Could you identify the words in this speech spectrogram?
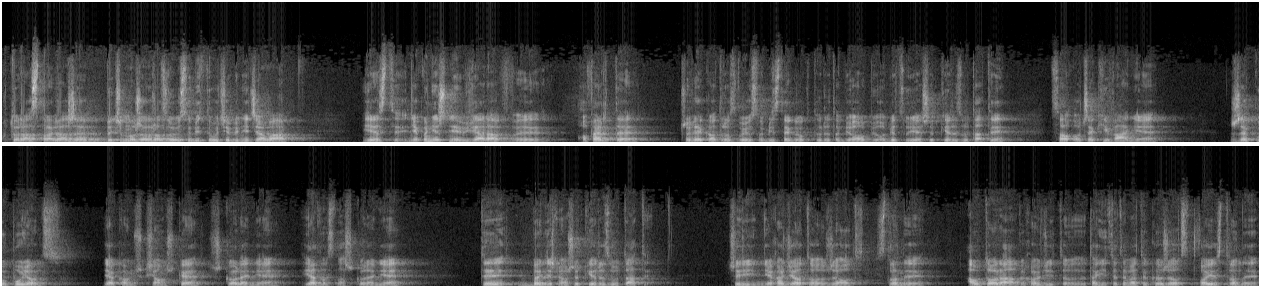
która sprawia, że być może rozwój osobisty u Ciebie nie działa, jest niekoniecznie wiara w y, ofertę człowieka od rozwoju osobistego, który Tobie ob- obiecuje szybkie rezultaty, co oczekiwanie, że kupując jakąś książkę, szkolenie, jadąc na szkolenie, Ty będziesz miał szybkie rezultaty. Czyli nie chodzi o to, że od strony autora wychodzi to, ta inicjatywa, tylko że od Twojej strony,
